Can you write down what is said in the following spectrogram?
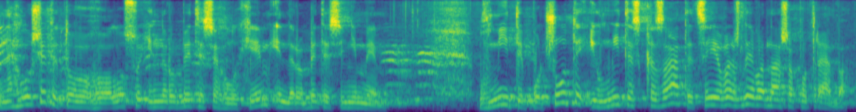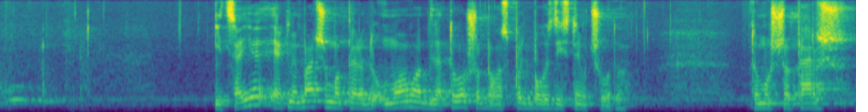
Не глушити того голосу і не робитися глухим, і не робитися німим. Вміти почути і вміти сказати це є важлива наша потреба. Це є, як ми бачимо, передумова для того, щоб Господь Бог здійснив чудо. Тому що перш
